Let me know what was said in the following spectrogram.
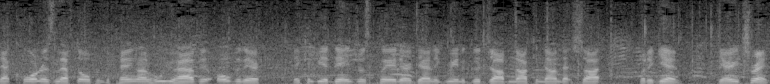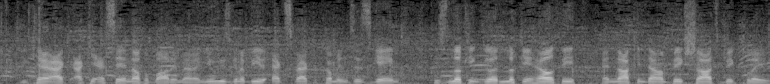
that corner is left open. Depending on who you have it over there, it can be a dangerous play there. Danny Green, a good job knocking down that shot. But again, Gary Trent, you can't I, I can't say enough about him, man. I knew he was going to be the X factor coming into this game. He's looking good, looking healthy, and knocking down big shots, big plays.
